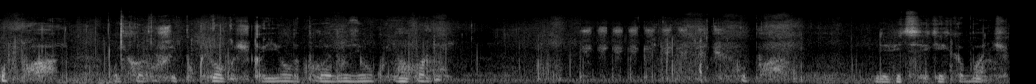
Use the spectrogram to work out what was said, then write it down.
Опа! Ой, хороший покльовочка, йоли поле, друзі, окуня гарний. Опа. Дивіться, який кабанчик.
